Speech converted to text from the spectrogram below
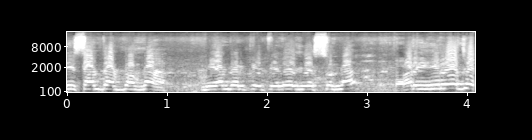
ఈ సందర్భంగా మీ అందరికీ తెలియజేస్తున్నా. మరి ఈరోజు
